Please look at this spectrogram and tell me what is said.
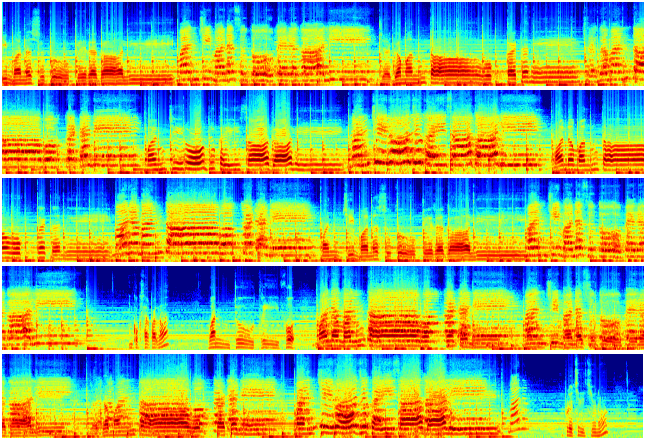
మంచి మనసుతో పెరగాలి. మంచి మనసుతో పెరగాలి. జగమంతా ఒక్కటనే. జగమంతా ఒక్కటనే. మంచి రోజుకై సాగాలి. మంచి రోజుకై సాగాలి. మనమంతా ఒక్కటనే. మంచి మనసుతో పెరగాలి. మంచి మనసుతో పెరగాలి. ఇంకొకసారి పాడదామా? వన్ టూ త్రీ ఫోర్ మనమంతా ఒక్కటనే మంచి మనసుతో పెరగాలి. జగమంతా ఒక్కటనే మంచి రోజుకై సాగాలి. ఇప్పుడు వచ్చింది ట్యూను.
